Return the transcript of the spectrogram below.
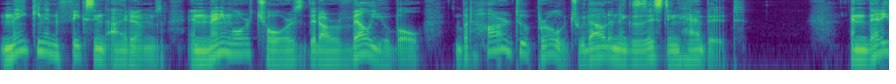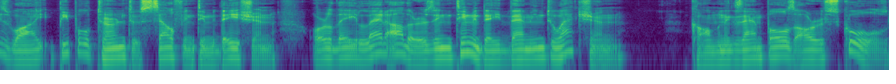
making and fixing items, and many more chores that are valuable but hard to approach without an existing habit. And that is why people turn to self-intimidation, or they let others intimidate them into action. Common examples are schools,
